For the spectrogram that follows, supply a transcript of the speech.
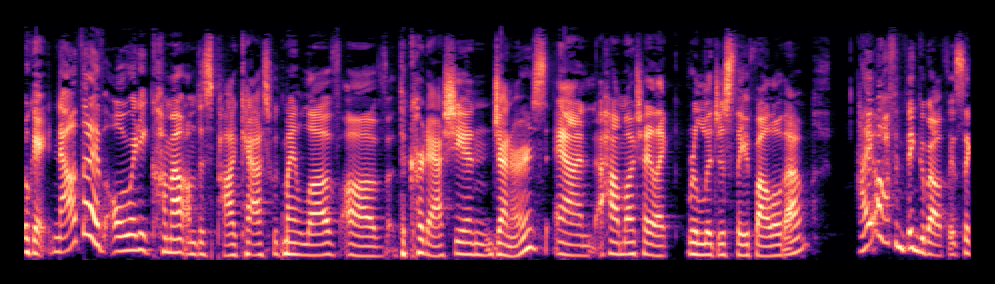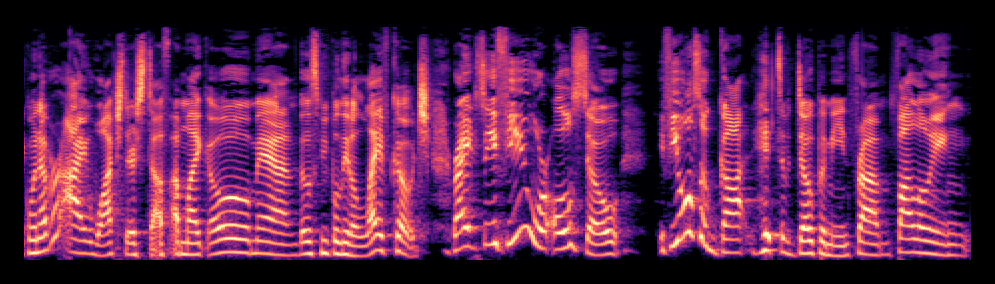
Okay, now that I've already come out on this podcast with my love of the Kardashian Jenners and how much I like religiously follow them, I often think about this. Like whenever I watch their stuff, I'm like, oh man, those people need a life coach, right? So if you were also, if you also got hits of dopamine from following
